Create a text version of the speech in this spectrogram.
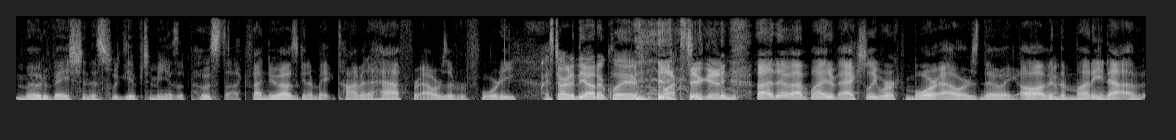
motivation this would give to me as a postdoc. If I knew I was going to make time and a half for hours over 40, I started the autoclave, clock's ticking. I know I might have actually worked more hours knowing, oh, I'm in the money now. I'm-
